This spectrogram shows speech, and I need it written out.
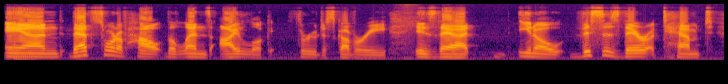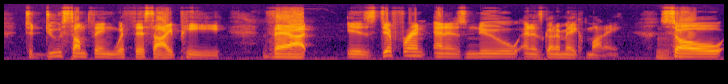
and that's sort of how the lens I look through Discovery is that you know this is their attempt to do something with this IP that is different and is new and is going to make money. Hmm. So,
